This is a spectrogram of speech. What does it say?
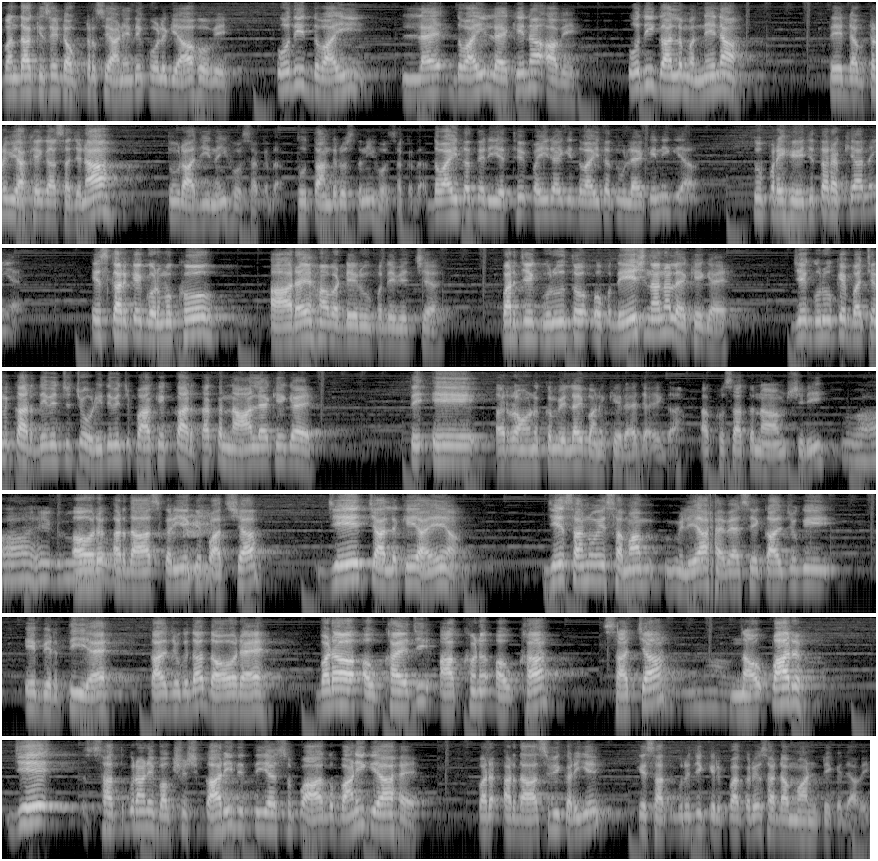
ਬੰਦਾ ਕਿਸੇ ਡਾਕਟਰ ਸਿਆਣੇ ਦੇ ਕੋਲ ਗਿਆ ਹੋਵੇ, ਉਹਦੀ ਦਵਾਈ ਲੈ ਦਵਾਈ ਲੈ ਕੇ ਨਾ ਆਵੇ, ਉਹਦੀ ਗੱਲ ਮੰਨੇ ਨਾ, ਤੇ ਡਾਕਟਰ ਵੀ ਆਖੇਗਾ, ਸਜਣਾ, ਤੂੰ ਰਾਜੀ ਨਹੀਂ ਹੋ ਸਕਦਾ, ਤੂੰ ਤੰਦਰੁਸਤ ਨਹੀਂ ਹੋ ਸਕਦਾ, ਦਵਾਈ ਤਾਂ ਤੇਰੀ ਇੱਥੇ ਪਈ ਰਹਿ ਗਈ, ਦਵਾਈ ਤਾਂ ਤੂੰ ਲੈ ਕੇ ਨਹੀਂ ਗਿਆ, ਤੂੰ ਪਰਹੇਜ਼ ਤਾਂ ਰੱਖਿਆ ਨਹੀਂ ਹੈ। ਇਸ ਕਰਕੇ ਗੁਰਮੁਖੋ, ਆ ਰਹੇ ਹਾਂ ਵੱਡੇ ਰੂਪ ਦੇ ਵਿੱਚ, ਪਰ ਜੇ ਗੁਰੂ ਤੋਂ ਉਪਦੇਸ਼ ਨਾ ਨਾ ਲੈ ਕੇ ਗਏ, ਜੇ ਗੁਰੂ ਕੇ ਬਚਨ ਘਰ ਦੇ ਵਿੱਚ, ਝੋਲੀ ਦੇ ਵਿੱਚ ਪਾ ਕੇ ਘਰ ਤੱਕ ਨਾ ਲੈ ਕੇ ਗਏ ਤੇ ਇਹ ਰੌਣਕ ਮੇਲਾ ਹੀ ਬਣ ਕੇ ਰਹਿ ਜਾਏਗਾ। ਆਖੋ ਸਤਨਾਮ ਸ਼੍ਰੀ ਵਾਹਿਗੁਰੂ। ਔਰ ਅਰਦਾਸ ਕਰੀਏ ਕਿ ਪਾਤਸ਼ਾਹ ਜੇ ਚੱਲ ਕੇ ਆਏ ਆ ਜੇ ਸਾਨੂੰ ਇਹ ਸਮਾਂ ਮਿਲਿਆ ਹੈ ਵੈਸੇ ਕਲਯੁਗੀ ਇਹ ਬਿਰਤੀ ਹੈ ਕਲਯੁਗ ਦਾ ਦੌਰ ਹੈ ਬੜਾ ਔਖਾ ਹੈ ਜੀ ਆਖਣ ਔਖਾ ਸਾਚਾ ਨਾਉ। ਪਰ ਜੇ ਸਤਿਗੁਰਾਂ ਨੇ ਬਖਸ਼ਿਸ਼ਕਾਰੀ ਦਿੱਤੀ ਹੈ ਸੁਭਾਗ ਬਣ ਗਿਆ ਹੈ ਪਰ ਅਰਦਾਸ ਵੀ ਕਰੀਏ ਕਿ ਸਤਿਗੁਰੂ ਜੀ ਕਿਰਪਾ ਕਰਿਓ ਸਾਡਾ ਮਨ ਟਿਕ ਜਾਵੇ।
